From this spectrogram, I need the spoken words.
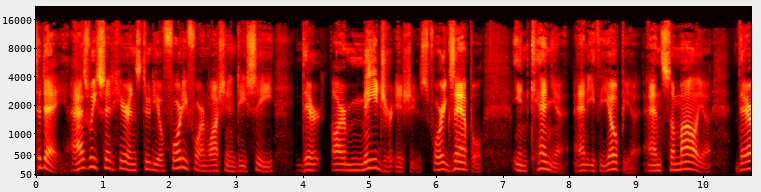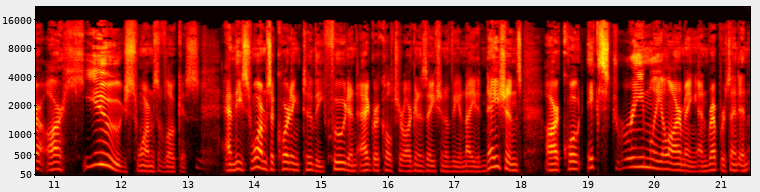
Today, as we sit here in Studio 44 in Washington, D.C., there are major issues. For example, in Kenya and Ethiopia and Somalia, there are huge swarms of locusts. And these swarms, according to the Food and Agriculture Organization of the United Nations, are, quote, extremely alarming and represent an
